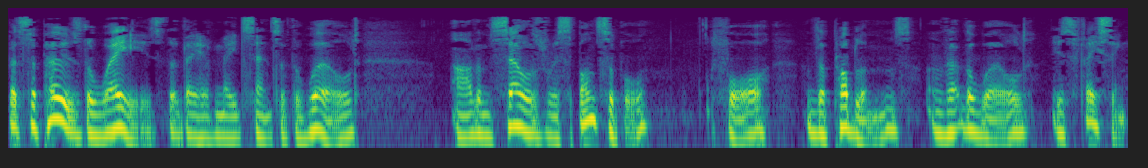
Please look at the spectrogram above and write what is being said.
But suppose the ways that they have made sense of the world are themselves responsible for the problems that the world is facing.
